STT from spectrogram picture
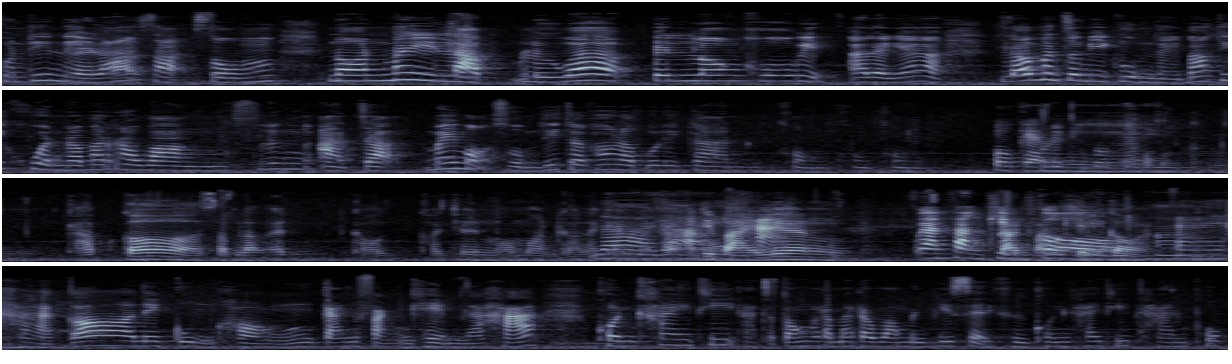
คนที่เหนื่อยล้าสะสม นอนไม่หลับหรือว่าเป็นลองโควิด อะไรเงี้ยค่ะแล้วมันจะมีกลุ่มไหนบ้างที่ควรระมัดระวัง ซึ่งอาจจะไม่เหมาะสมที่จะเข้ารับบริการของของของโปรแกรมนี้โปรแกรมครับก็สำหรับอันขอขอเชิญหมอหมอนก่อนแล้วกันได้นะครับได้อธิบายค่ะเรื่อง การฝังเข็มการฝังก่อเข็มนก่อนได้ค่ะ ก็ในกลุ่มของการฝังเข็มนะคะ คนไข้ที่อาจจะต้องระมัดระวังเป็นพิเศษ คือคนไข้ที่ทานพวก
